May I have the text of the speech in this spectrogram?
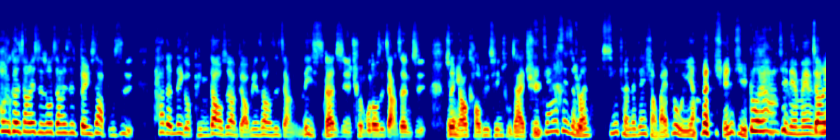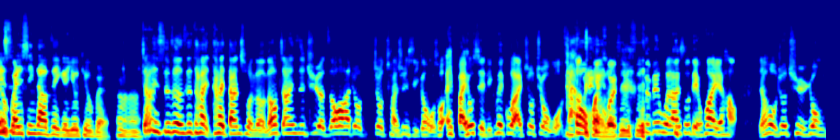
我就跟张医师说，张医师，等一下，不是他的那个频道，虽然表面上是讲历史，但其实全部都是讲政治，所以你要考虑清楚再去。江医师怎么心存的跟小白兔一样的 选举？对啊，去年没有没有关心到这个 YouTuber。嗯嗯，江医师真的是太太单纯了。然后张医师去了之后，他就就传讯息跟我说，哎，百优姐，你可以过来救救我。后悔了是不是？随便回来说点话也好。然后我就去用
